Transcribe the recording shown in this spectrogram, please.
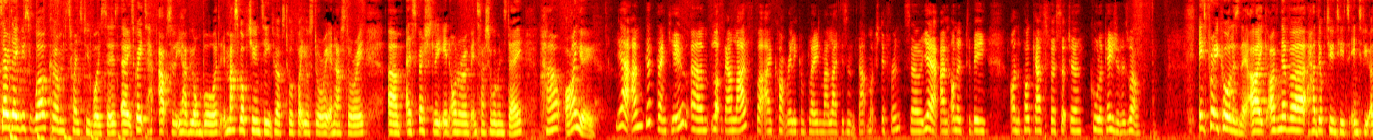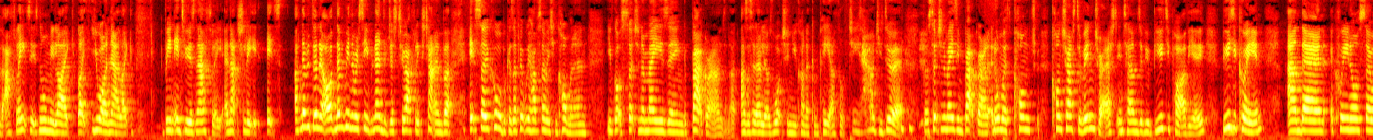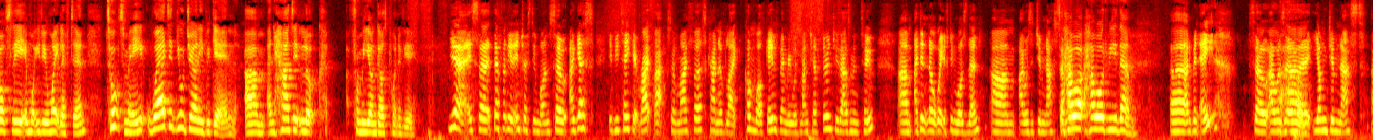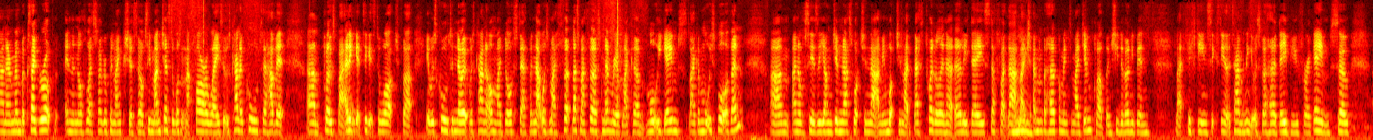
Sarah Davies, welcome to 22 Voices. Uh, it's great to absolutely have you on board. A massive opportunity to be able to talk about your story and our story, um, especially in honour of International Women's Day. How are you? Yeah, I'm good, thank you. Um, lockdown life, but I can't really complain. My life isn't that much different. So, yeah, I'm honoured to be on the podcast for such a cool occasion as well. It's pretty cool, isn't it? Like I've never had the opportunity to interview other athletes. It's normally like like you are now, like being interviewed as an athlete, and actually it, it's I've never done it. I've never been the receiving end of just two athletes chatting, but it's so cool because I think we have so much in common, and you've got such an amazing background. And as I said earlier, I was watching you kind of compete. I thought, geez, how do you do it? but such an amazing background and almost con- contrast of interest in terms of your beauty part of you, beauty mm. queen, and then a queen also obviously in what you do in weightlifting. Talk to me. Where did your journey begin, um, and how did it look from a young girl's point of view? Yeah, it's uh, definitely an interesting one. So, I guess if you take it right back, so my first kind of like Commonwealth Games memory was Manchester in 2002. Um, I didn't know what weightlifting was then. Um, I was a gymnast. So, how, how old were you then? Uh, I'd have been eight. So I was wow. a young gymnast, and I remember because I grew up in the northwest, so I grew up in Lancashire. So obviously Manchester wasn't that far away, so it was kind of cool to have it um, close by. I didn't get tickets to watch, but it was cool to know it was kind of on my doorstep, and that was my fir- that's my first memory of like a multi games, like a multi sport event. Um, and obviously as a young gymnast watching that, I mean watching like Beth Tweddle in her early days, stuff like that. Mm. Like I remember her coming to my gym club, and she'd have only been like 15, 16 at the time. I think it was for her debut for a game. So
